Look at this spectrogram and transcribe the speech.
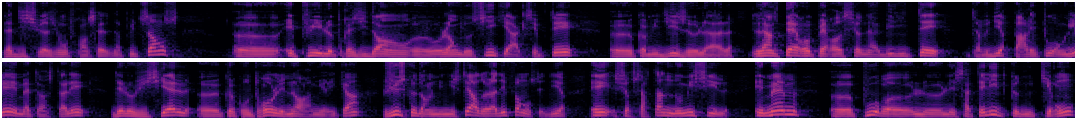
la dissuasion française n'a plus de sens. et puis le président Hollande aussi qui a accepté euh, comme ils disent, l'interopérationnalité, ça veut dire parler tout anglais et mettre installé des logiciels euh, que contrôlent les Nord-Américains, jusque dans le ministère de la Défense, c'est-à-dire, et sur certains de nos missiles. Et même euh, pour les satellites que nous tirons,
